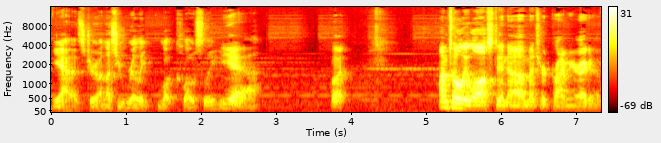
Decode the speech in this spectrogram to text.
Yeah, that's true. Unless you really look closely. Yeah. But I'm totally lost in uh, Metroid Prime here. I gotta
